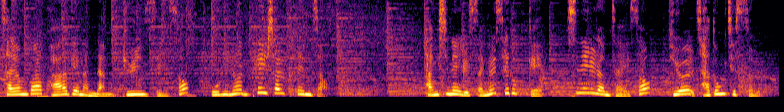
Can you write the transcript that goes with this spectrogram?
자연과 과학의 만남 뷰인스에서 all-in-one facial cleanser. 당신의 일상을 새롭게 신일전자에서 dual 자동 칫솔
